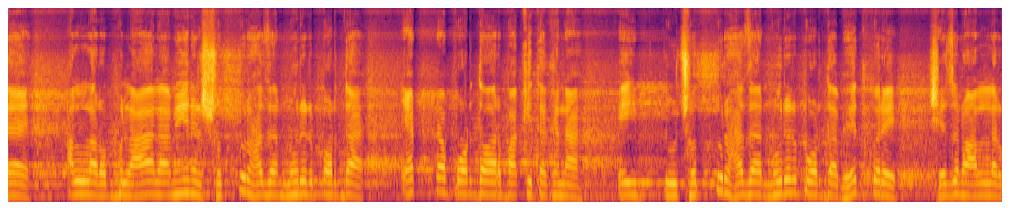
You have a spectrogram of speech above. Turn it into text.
দেয়, আল্লাহ রব্বুল আলমিনের সত্তর হাজার নূরের পর্দা, একটা পর্দা আর বাকি থাকে না। এই সত্তর হাজার নূরের পর্দা ভেদ করে সেজন্য আল্লাহর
